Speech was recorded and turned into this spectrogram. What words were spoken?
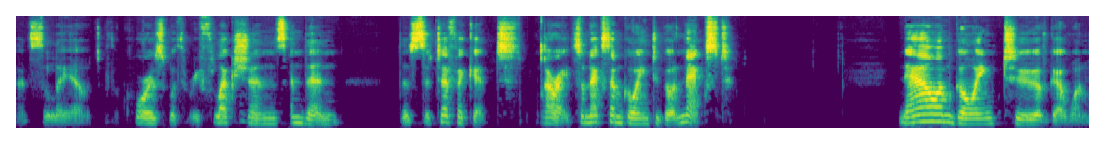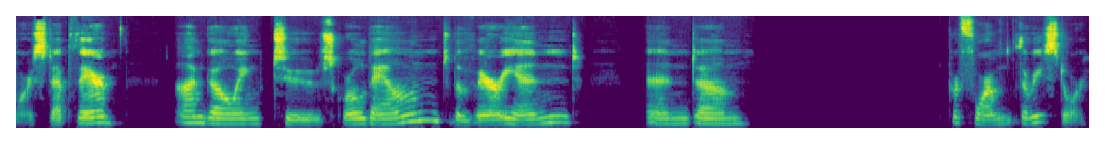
That's the layout of the course with reflections and then the certificate. All right, so next I'm going to go next. Now I'm going to, I've got one more step there. I'm going to scroll down to the very end and um, perform the restore.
